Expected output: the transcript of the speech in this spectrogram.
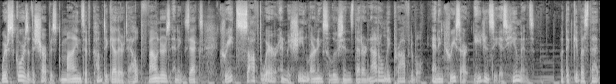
where scores of the sharpest minds have come together to help founders and execs create software and machine learning solutions that are not only profitable and increase our agency as humans, but that give us that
